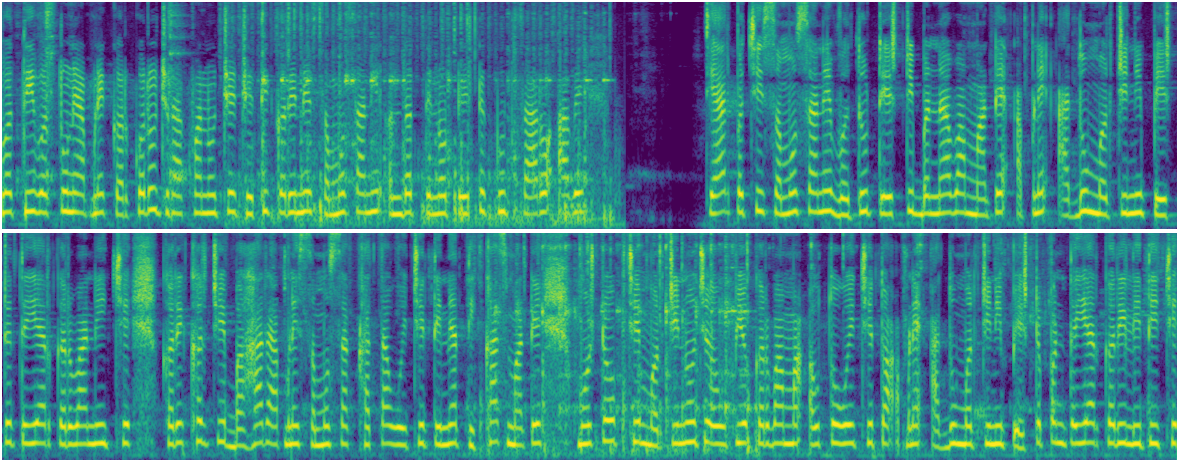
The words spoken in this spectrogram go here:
બધી વસ્તુને આપણે કરકરું જ રાખવાનું છે જેથી કરીને સમોસાની અંદર તેનો ટેસ્ટ ખૂબ સારો આવે. ત્યાર પછી સમોસાને વધુ ટેસ્ટી બનાવવા માટે આપણે આદુ મરચીની પેસ્ટ તૈયાર કરવાની છે. ખરેખર જે બહાર આપણે સમોસા ખાતા હોય છે તેના તીખાસ માટે મોસ્ટ ઓફ જે મરચીનો જ ઉપયોગ કરવામાં આવતો હોય છે તો આપણે આદુ મરચીની પેસ્ટ પણ તૈયાર કરી લીધી છે.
